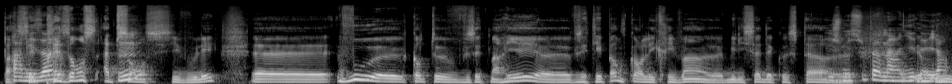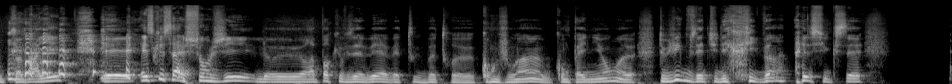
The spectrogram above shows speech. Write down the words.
par, par cette présence-absence, mhm. si vous voulez. Euh, Euh, vous, euh, quand vous êtes marié, vous n'étiez pas encore l'écrivain Mélissa d'Acosta. je ne me suis pas mariée d'ailleurs. Pas mariée. Est-ce que ça a changé le rapport que vous avez avec votre conjoint ou compagnon depuis que vous êtes une écrivain à succès?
